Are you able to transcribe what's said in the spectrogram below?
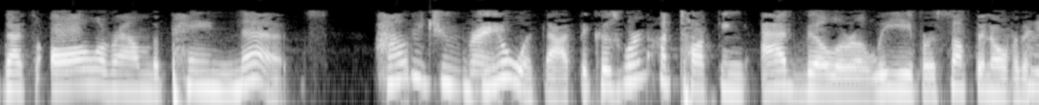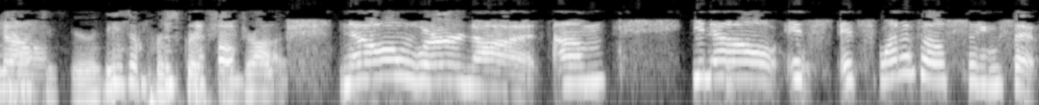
that's all around the pain meds. How did you Right. deal with that? Because we're not talking Advil or Aleve or something over the No. counter here. These are prescription no. drugs. No, we're not. Um, you know, it's it's one of those things that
